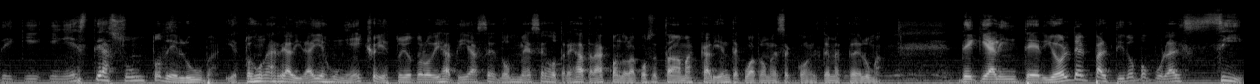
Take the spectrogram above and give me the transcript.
de que en este asunto de Luma, y esto es una realidad y es un hecho, y esto yo te lo dije a ti hace dos meses o tres atrás, cuando la cosa estaba más caliente, cuatro meses con el tema este de Luma, de que al interior del Partido Popular sí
